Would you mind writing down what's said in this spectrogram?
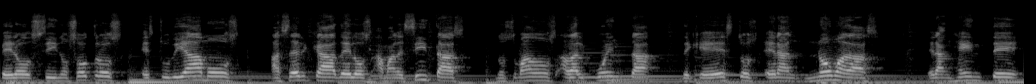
Pero si nosotros estudiamos acerca de los amalecitas, nos vamos a dar cuenta de que estos eran nómadas, eran gente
